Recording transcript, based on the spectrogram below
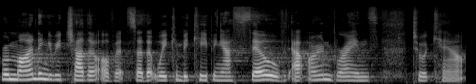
reminding of each other of it so that we can be keeping ourselves, our own brains, to account.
